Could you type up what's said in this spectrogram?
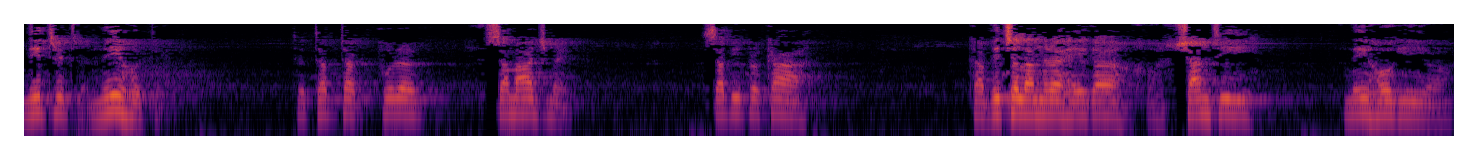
नेतृत्व नहीं होते तो तब तक पूरा समाज में सभी प्रकार का विचलन रहेगा और शांति नहीं होगी और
